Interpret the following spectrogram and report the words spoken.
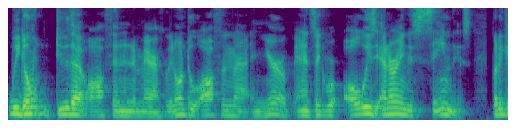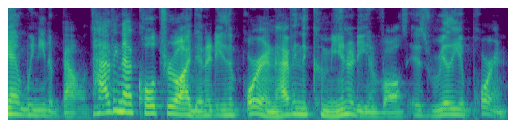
we don't do that often in America. We don't do often that in Europe. And it's like we're always entering the sameness. But again, we need a balance. Having that cultural identity is important. Having the community involved is really important.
